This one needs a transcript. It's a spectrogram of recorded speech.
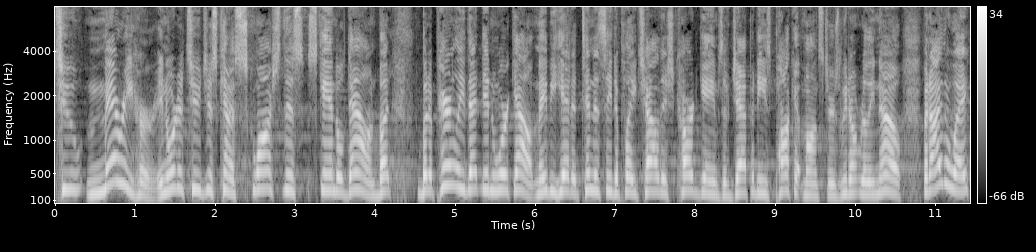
to marry her in order to just kind of squash this scandal down. But, but apparently that didn't work out. Maybe he had a tendency to play childish card games of Japanese pocket monsters. We don't really know. But either way,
